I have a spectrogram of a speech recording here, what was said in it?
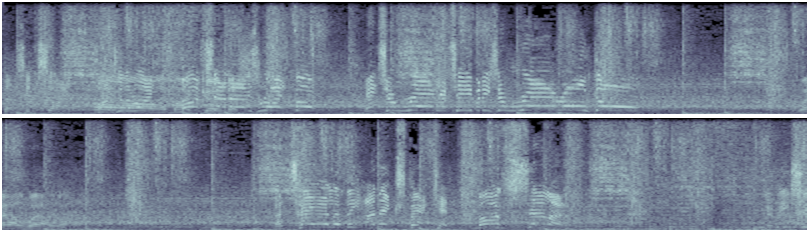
That's inside. Oh, Back to the right. Oh, Marcelo's right foot. It's a rarity, but it's a rare old goal. Well, well, well. A tale of the unexpected. Marcelo. Mimisi.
